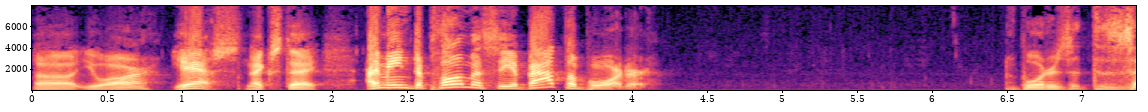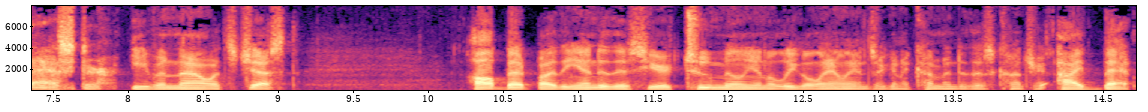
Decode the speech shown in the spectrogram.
Uh, you are? Yes, next day. I mean, diplomacy about the border. The border's a disaster. Even now, it's just. I'll bet by the end of this year, 2 million illegal aliens are going to come into this country. I bet.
